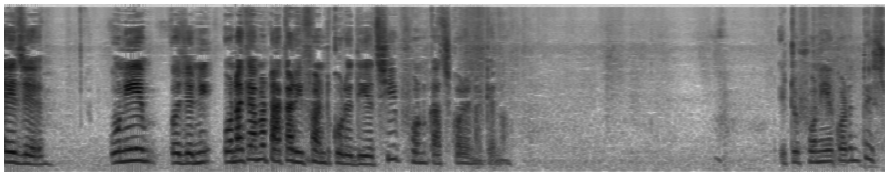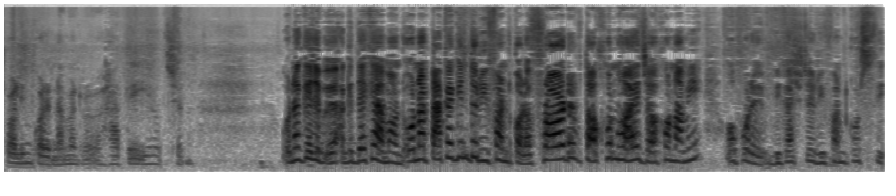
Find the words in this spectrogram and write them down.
এই যে, উনি, ওই যে ওনাকে আমরা টাকা রিফান্ড করে দিয়েছি। ফোন কাজ করে না কেন? একটু ফোন ইয়ে করেন তো স্ক্রলিং করেন, আমার হাতে ইয়ে হচ্ছে না। ওনাকে আগে দেখে অ্যামাউন্ট ওনার টাকা কিন্তু রিফান্ড করা। ফ্রড তখন হয় যখন আমি ওপরে বিকাশটা রিফান্ড করছি।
